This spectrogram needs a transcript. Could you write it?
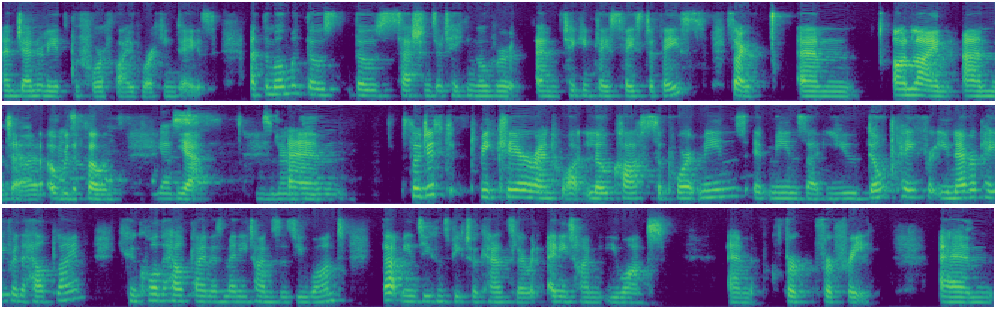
and generally it's before five working days. At the moment, those those sessions are taking over and um, taking place face to face. Sorry, um, online and uh, over the phone. Yes. Yeah. Um, so just to be clear around what low cost support means, it means that you don't pay for, you never pay for the helpline. You can call the helpline as many times as you want. That means you can speak to a counsellor at any time you want um, for, for free. Um,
